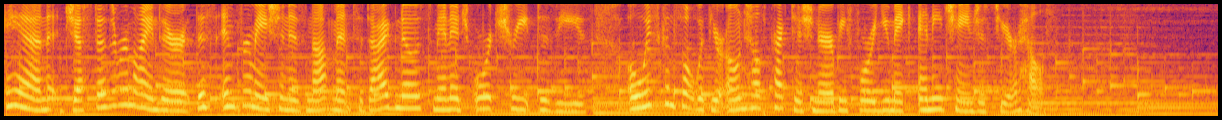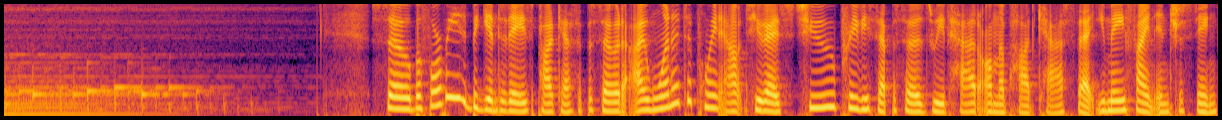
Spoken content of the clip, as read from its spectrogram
And just as a reminder, this information is not meant to diagnose, manage, or treat disease. Always consult with your own health practitioner before you make any changes to your health. So, before we begin today's podcast episode, I wanted to point out to you guys two previous episodes we've had on the podcast that you may find interesting,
